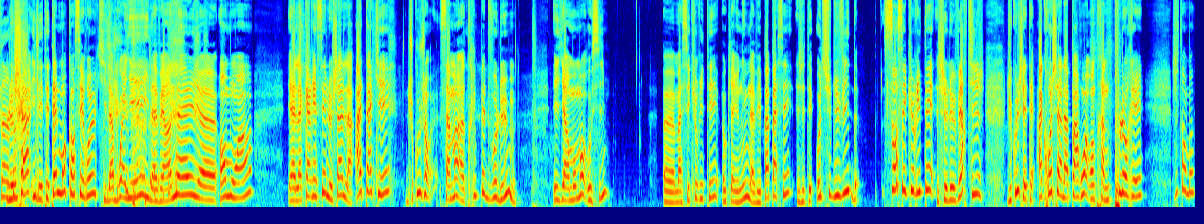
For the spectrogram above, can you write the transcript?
Pardon. Le chat, il était tellement cancéreux qu'il aboyait, il avait un œil euh, en moins. Et elle a caressé le chat, elle l'a attaqué. Du coup, genre, sa main a triplé de volume. Et il y a un moment aussi, euh, ma sécurité au canyoning n'avait pas passé. J'étais au-dessus du vide, sans sécurité. J'ai le vertige. Du coup, j'étais accrochée à la paroi en train de pleurer. J'étais en mode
